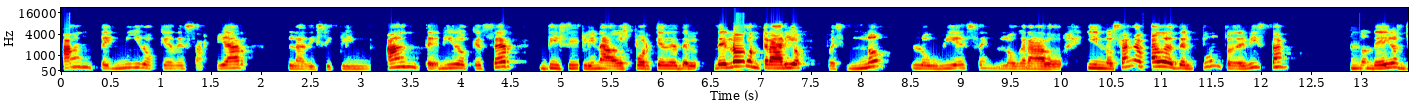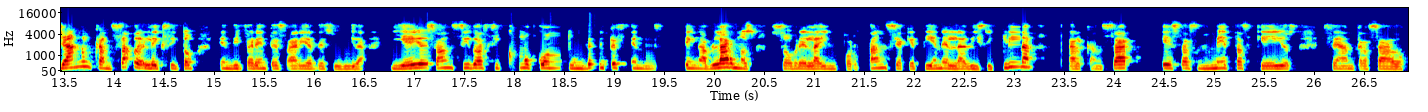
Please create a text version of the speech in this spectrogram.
han tenido que desarrollar la disciplina. Han tenido que ser disciplinados porque desde de lo contrario, pues no lo hubiesen logrado. Y nos han hablado desde el punto de vista donde ellos ya han alcanzado el éxito en diferentes áreas de su vida. Y ellos han sido así como contundentes en, en hablarnos sobre la importancia que tiene la disciplina para alcanzar esas metas que ellos se han trazado.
